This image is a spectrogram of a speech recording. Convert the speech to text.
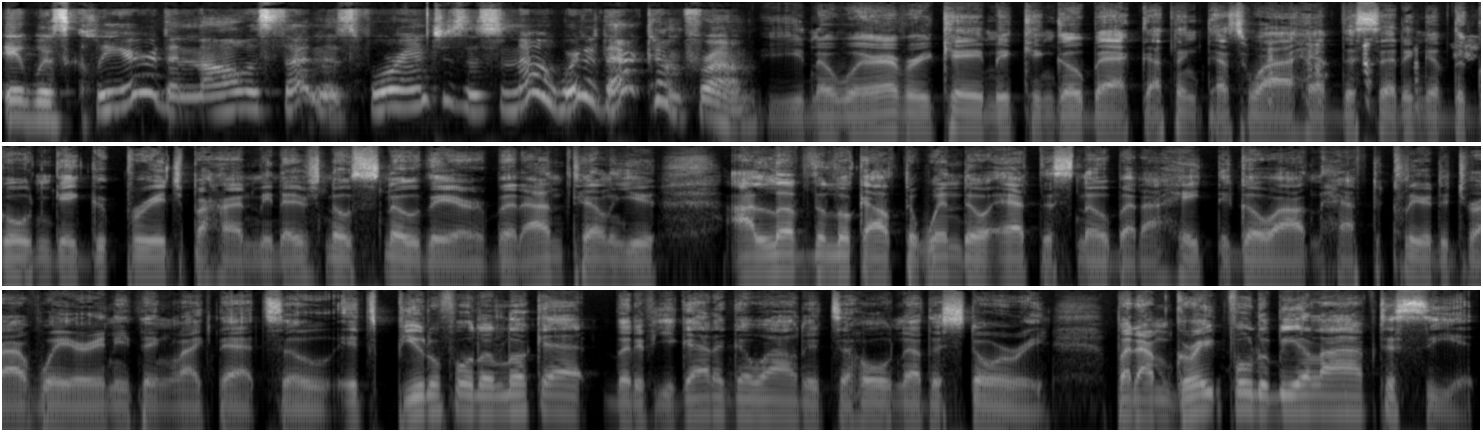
it was cleared, and all of a sudden it's four inches of snow. Where did that come from? You know, wherever it came, it can go back. I think that's why I have the setting of the Golden Gate Bridge behind me. There's no snow there, but I'm telling you, I love to look out the window at the snow, but I hate to go out and have to clear the driveway or anything like that. So it's beautiful to look at, but if you got to go out, it's a whole nother story. But I'm grateful to be alive to see it.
